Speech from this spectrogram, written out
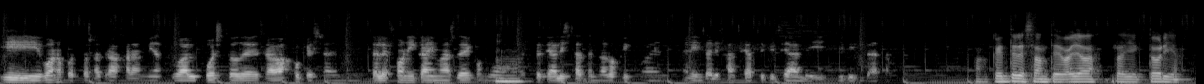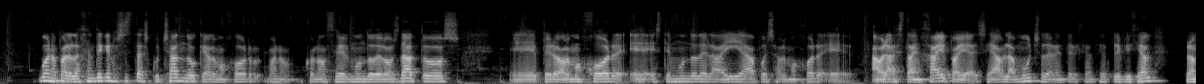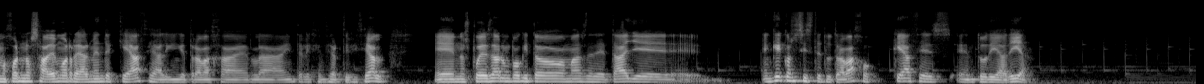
y bueno pues paso a trabajar en mi actual puesto de trabajo que es en Telefónica y más D como especialista tecnológico en, inteligencia artificial y Big Data. Qué interesante, vaya trayectoria. Bueno, para la gente que nos está escuchando, que a lo mejor, bueno, conoce el mundo de los datos, eh, pero a lo mejor eh, este mundo de la IA, pues a lo mejor eh, ahora está en hype, se habla mucho de la inteligencia artificial, pero a lo mejor no sabemos realmente qué hace alguien que trabaja en la inteligencia artificial. ¿Nos puedes dar un poquito más de detalle? ¿En qué consiste tu trabajo? ¿Qué haces en tu día a día?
